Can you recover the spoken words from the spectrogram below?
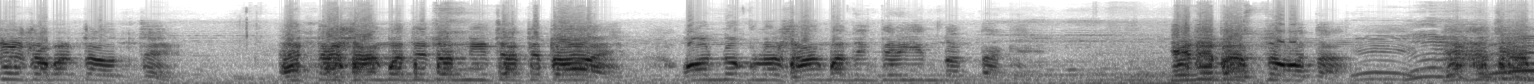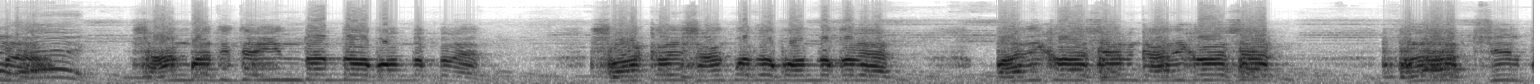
জন্য সমস্যা হচ্ছে। একটা সাংবাদিক জন্য নির্যাতিত হয় অন্য কোন সাংবাদিকদের ইন্ধন থাকে। এটি বাস্তবতা। দেখেছি আমরা সাংবাদিকদের ইন্ধন দেওয়া বন্ধ করেন। সরকারি সাংবাদিক বন্ধ করেন। বাড়ি করেছেন গাড়ি করেছেন। ফ্ল্যাট শিল্প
